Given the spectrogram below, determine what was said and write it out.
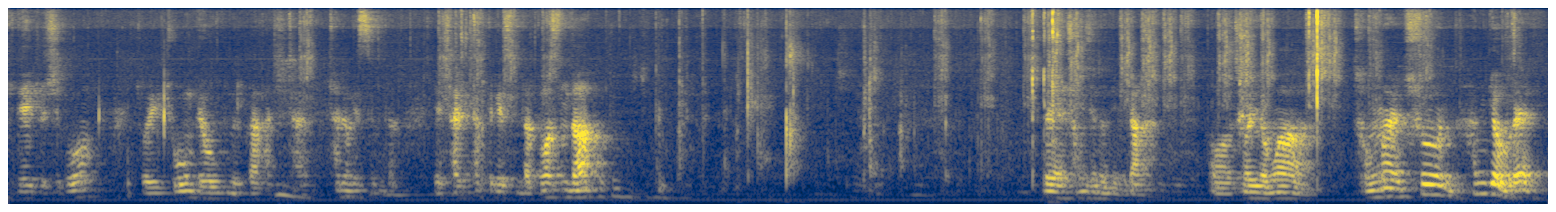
기대해 주시고 저희 좋은 배우분들과 같이 잘 촬영했습니다. 예, 잘 부탁드리겠습니다. 고맙습니다. 네, 정진훈입니다. 어, 저희 영화 정말 추운 한겨울에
